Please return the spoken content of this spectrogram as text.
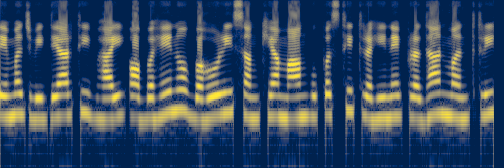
તેમજ વિદ્યાર્થી ભાઈ ઓ બહેનો બહોળી સંખ્યામાં ઉપસ્થિત રહીને પ્રધાનમંત્રી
